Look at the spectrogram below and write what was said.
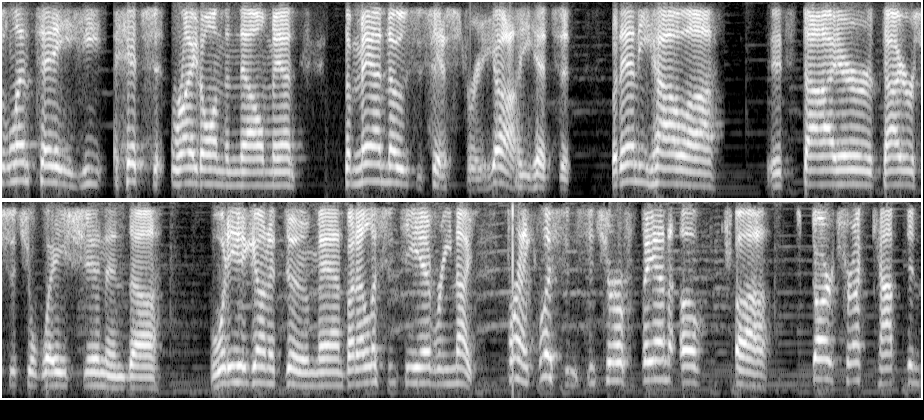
Celente, he hits it right on the nail, man. The man knows his history. Oh, he hits it. But anyhow, uh, it's dire, dire situation, and uh, what are you going to do, man? But I listen to you every night. Frank, listen, since you're a fan of uh, Star Trek Captain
